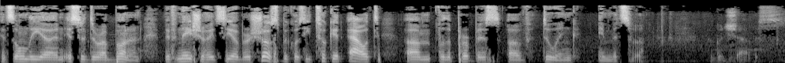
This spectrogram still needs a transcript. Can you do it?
It's only uh, an isser derabanan. because he took it out um, for the purpose of doing a mitzvah. A good Shabbos.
